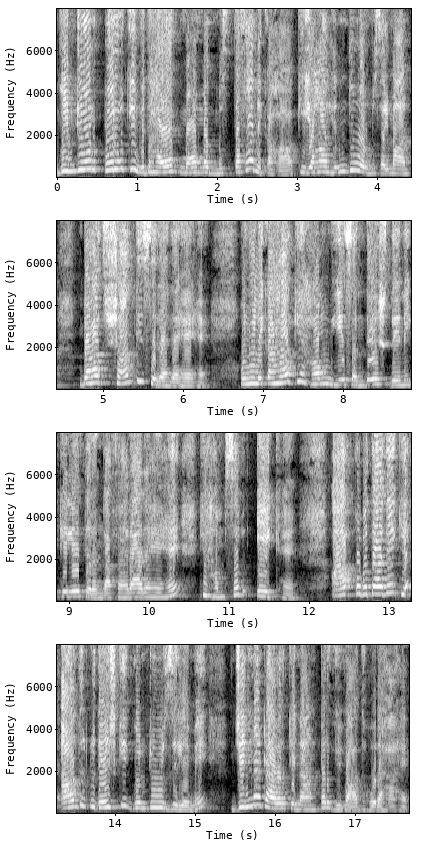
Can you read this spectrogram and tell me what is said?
गुंटूर पूर्व के विधायक मोहम्मद मुस्तफ़ा ने कहा कि यहाँ हिंदू और मुसलमान बहुत शांति से रह रहे हैं। उन्होंने कहा कि हम ये संदेश देने के लिए तिरंगा फहरा रहे हैं कि हम सब एक हैं। आपको बता दें कि आंध्र प्रदेश के गुंटूर ज़िले में जिन्ना टावर के नाम पर विवाद हो रहा है।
